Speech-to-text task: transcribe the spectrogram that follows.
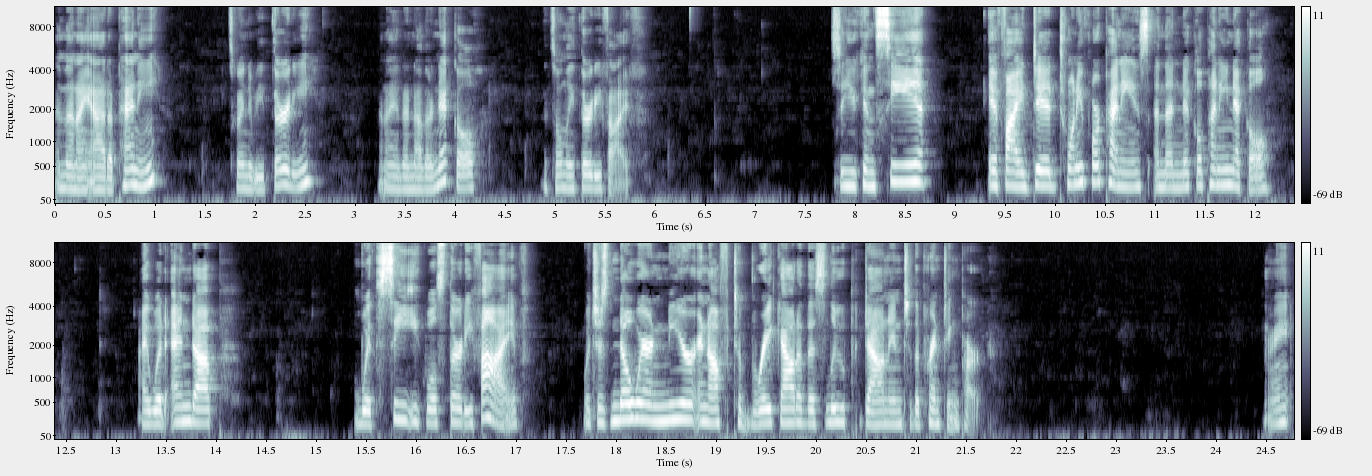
And then I add a penny, it's going to be 30. And I add another nickel, it's only 35. So you can see if I did 24 pennies and then nickel, penny, nickel, I would end up with C equals 35, which is nowhere near enough to break out of this loop down into the printing part. Right?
